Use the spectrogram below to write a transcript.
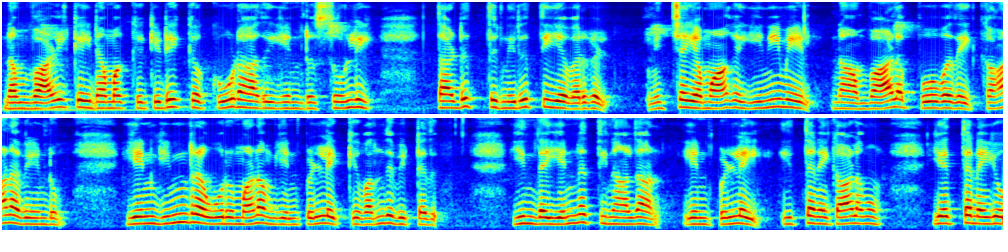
நம் வாழ்க்கை நமக்கு கிடைக்கக்கூடாது என்று சொல்லி தடுத்து நிறுத்தியவர்கள் நிச்சயமாக இனிமேல் நாம் வாழப்போவதை காண வேண்டும் என்கின்ற ஒரு மனம் என் பிள்ளைக்கு வந்துவிட்டது. இந்த எண்ணத்தினால்தான் என் பிள்ளை இத்தனை காலமும் எத்தனையோ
